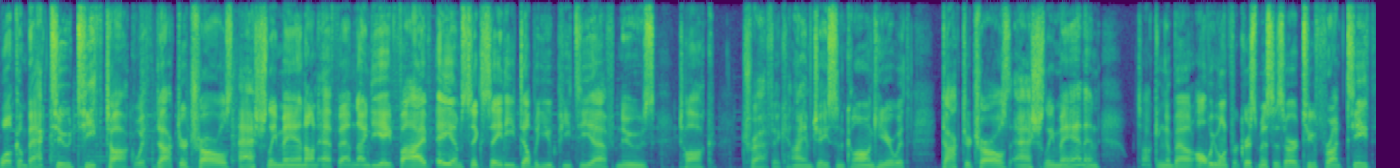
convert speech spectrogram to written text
Welcome back to Teeth Talk with Dr. Charles Ashley Mann on FM 98.5 AM 680 WPTF News Talk Traffic. I am Jason Kong here with Dr. Charles Ashley Mann, and talking about all we want for Christmas is our two front teeth,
